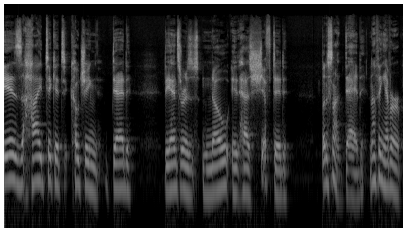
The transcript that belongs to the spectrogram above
Is high ticket coaching dead? The answer is no, it has shifted, but it's not dead. Nothing ever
